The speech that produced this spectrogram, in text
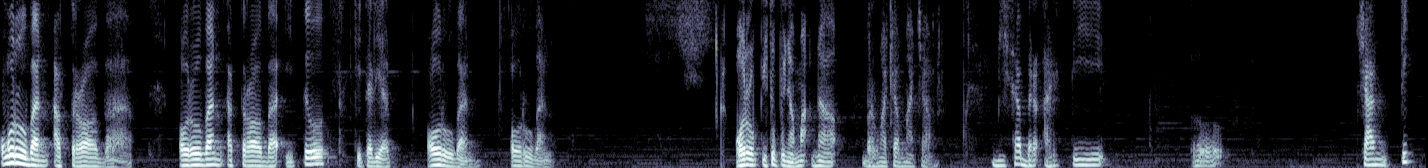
Uruban atroba. Uruban atroba itu kita lihat uruban. Uruban. Urub itu punya makna bermacam-macam. Bisa berarti uh, cantik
